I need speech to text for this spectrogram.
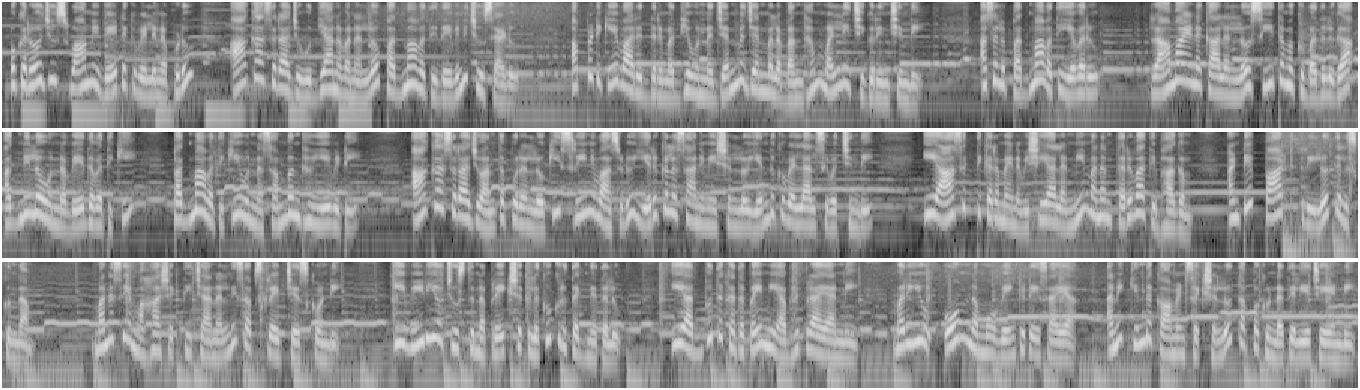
ఒకరోజు స్వామి వేటకు వెళ్ళినప్పుడు ఆకాశరాజు ఉద్యానవనంలో పద్మావతిదేవిని చూశాడు. అప్పటికే వారిద్దరి మధ్య ఉన్న జన్మజన్మల బంధం మళ్ళీ చిగురించింది. అసలు పద్మావతి ఎవరు? రామాయణ కాలంలో సీతమకు బదులుగా అగ్నిలో ఉన్న వేదవతికి పద్మావతికి ఉన్న సంబంధం ఏమిటి? ఆకాశరాజు అంతపురంలోకి శ్రీనివాసుడు ఎరుకల సానిమేషంలో ఎందుకు వెళ్ళాల్సి వచ్చింది? ఈ ఆసక్తికరమైన విషయాలన్నీ మనం తరువాతి భాగం అంటే పార్ట్ త్రీలో తెలుసుకుందాం. మనసే మహాశక్తి ఛానల్ని సబ్స్క్రైబ్ చేసుకోండి. ఈ వీడియో చూస్తున్న ప్రేక్షకులకు కృతజ్ఞతలు. ఈ అద్భుత కథపై మీ అభిప్రాయాన్ని మరియు ఓం నమో వెంకటేశాయ అని కింద కామెంట్ సెక్షన్లో తప్పకుండా తెలియచేయండి.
